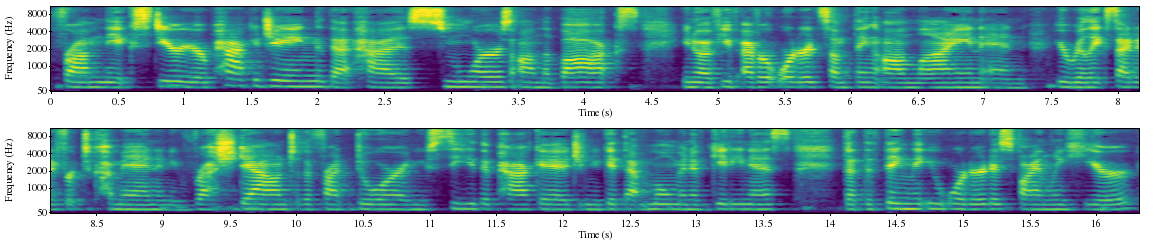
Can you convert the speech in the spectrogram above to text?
from the exterior packaging that has s'mores on the box, you know, if you've ever ordered something online and you're really excited for it to come in and you rush down to the front door and you see the package and you get that moment of giddiness that the thing that you ordered is finally here,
